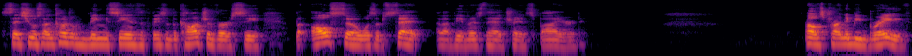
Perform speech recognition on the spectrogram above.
said she was uncomfortable being seen as the face of the controversy, but also was upset about the events that had transpired. I was trying to be brave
